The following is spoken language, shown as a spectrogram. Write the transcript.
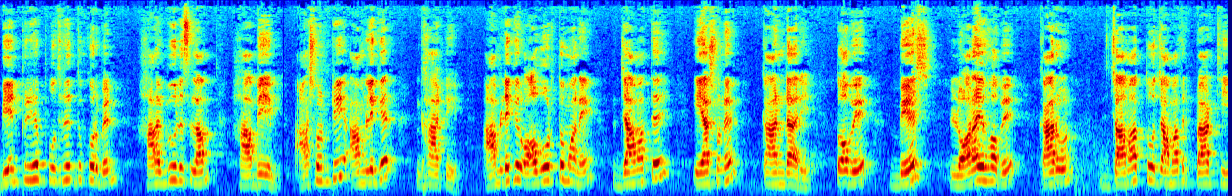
বিএনপির হয়ে প্রতিনিধিত্ব করবেন হাবিবুল ইসলাম হাবিব। আসনটি আমলিগের ঘাঁটি আমলিগের অবর্তমানে জামাতে এই আসনের কাণ্ডারি। তবে বেশ লড়াই হবে, কারণ জামাত ও জামাতের প্রার্থী,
